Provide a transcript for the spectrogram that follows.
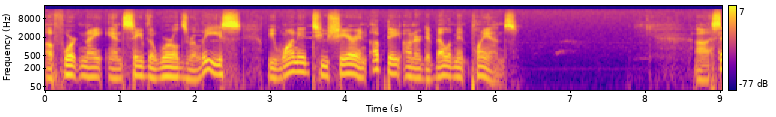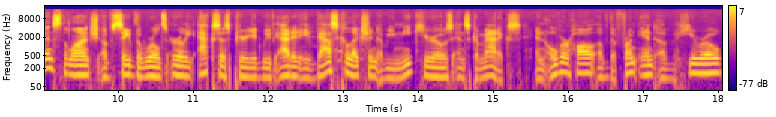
of Fortnite and Save the World's release, we wanted to share an update on our development plans. Uh, since the launch of Save the World's early access period, we've added a vast collection of unique heroes and schematics, an overhaul of the front end of hero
